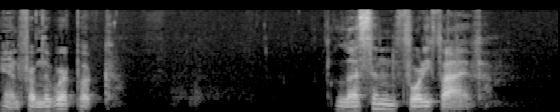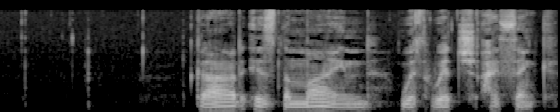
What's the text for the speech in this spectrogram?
And from the workbook. Lesson 45 God is the mind with which I think.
